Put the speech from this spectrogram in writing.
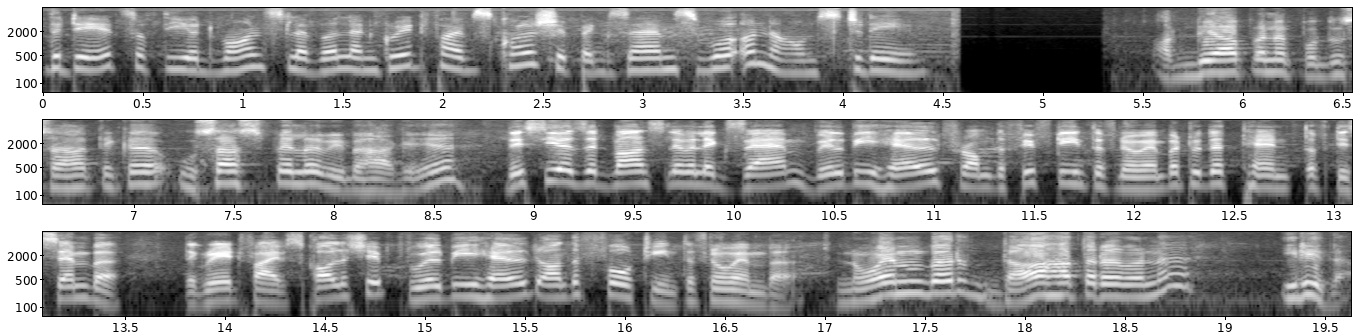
The dates of the advanced level and grade 5 scholarship exams were announced today. අධ්‍යාපන පොදු සහතික උසස් පෙළ විභාගය This year's advanced level exam will be held from the 15th of November to the 10th of December. The grade 5 scholarship will be held on the 14th of November. නොවැම්බර් 14 වන ඉරිදා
